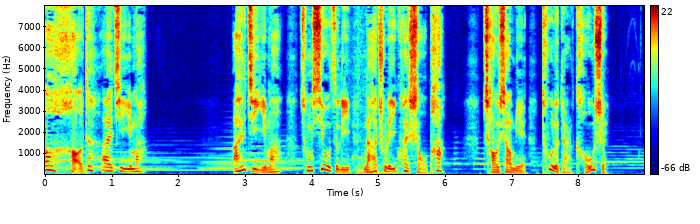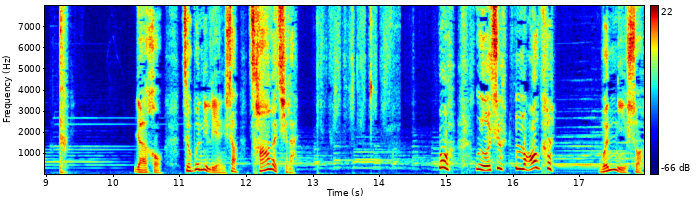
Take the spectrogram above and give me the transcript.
哦，好的，埃及姨妈。”埃及姨妈从袖子里拿出了一块手帕，朝上面吐了点口水，然后在温妮脸上擦了起来。哦，恶心！拿开！温妮说：“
